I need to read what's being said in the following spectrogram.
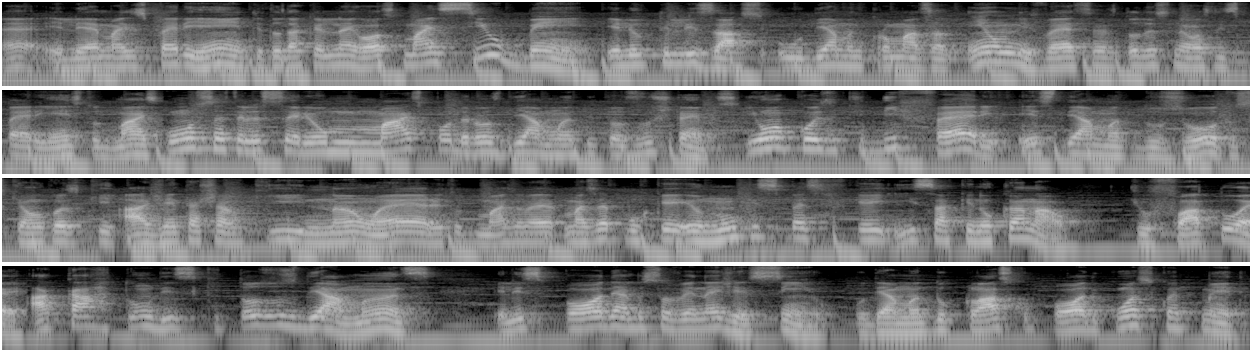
é, ele é mais experiente, todo aquele negócio, mas se o Ben ele utilizasse o diamante cromatizado em Universo, todo esse negócio de experiência e tudo mais, com certeza ele seria o mais poderoso diamante de todos os tempos. E uma coisa que difere esse diamante dos outros, que é uma coisa que a gente achava que não era e tudo mais, mas é porque eu nunca especifiquei isso aqui no canal. Que o fato é, a Cartoon disse que todos os diamantes eles podem absorver energia. Sim, o diamante do clássico pode, consequentemente,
